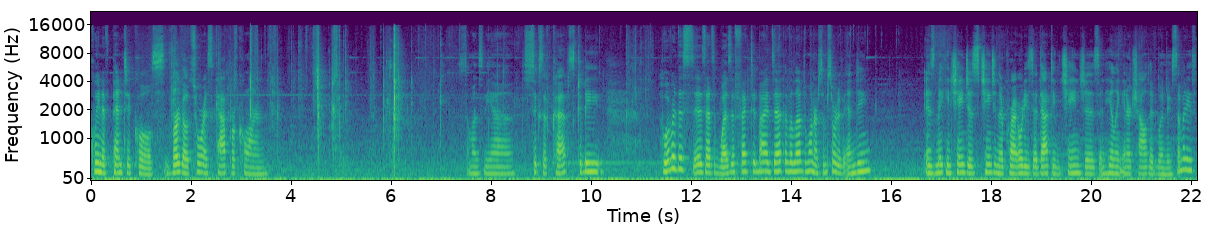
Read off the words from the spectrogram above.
Queen of Pentacles, Virgo, Taurus, Capricorn. Someone's the Six of Cups. Could be whoever this is that was affected by a death of a loved one or some sort of ending is making changes, changing their priorities, adapting changes, and healing inner childhood wounding. Somebody's,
